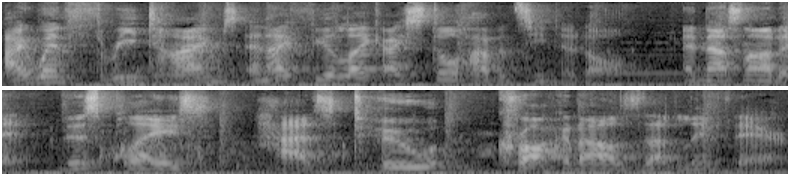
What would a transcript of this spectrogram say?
I went three times and I feel like I still haven't seen it all. And that's not it. This place has two crocodiles that live there.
